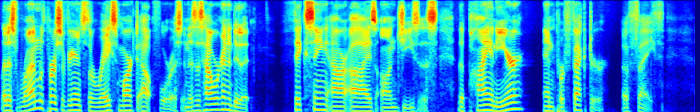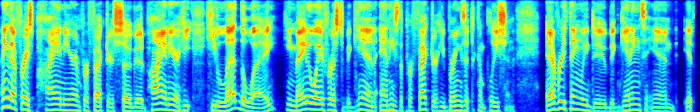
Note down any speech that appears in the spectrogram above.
Let us run with perseverance the race marked out for us. And this is how we're going to do it fixing our eyes on Jesus, the pioneer and perfecter of faith. I think that phrase pioneer and perfecter is so good. Pioneer, he he led the way, he made a way for us to begin, and he's the perfecter. He brings it to completion. Everything we do, beginning to end, it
